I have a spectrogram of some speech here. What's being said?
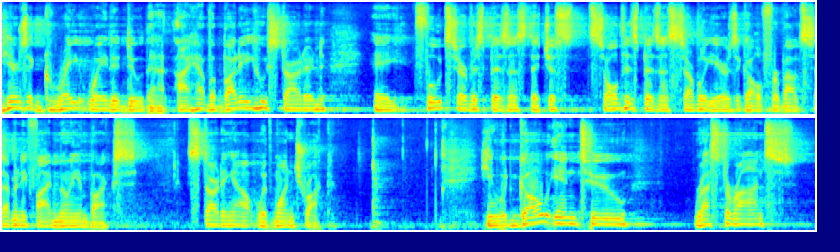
Here's a great way to do that. I have a buddy who started a food service business that just sold his business several years ago for about 75 million bucks, starting out with one truck. He would go into restaurants,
